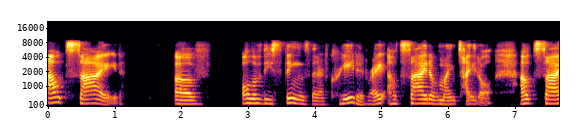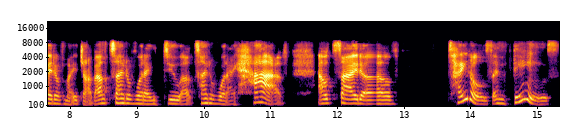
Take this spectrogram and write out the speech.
outside of all of these things that I've created, right? Outside of my title, outside of my job, outside of what I do, outside of what I have, outside of titles and things.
